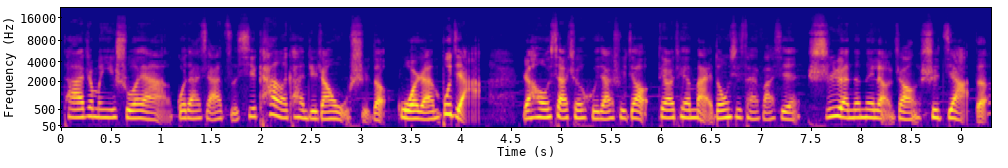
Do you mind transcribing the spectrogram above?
他这么一说呀，郭大侠仔细看了看这张五十的，果然不假。然后下车回家睡觉。第二天买东西才发现，十元的那两张是假的。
